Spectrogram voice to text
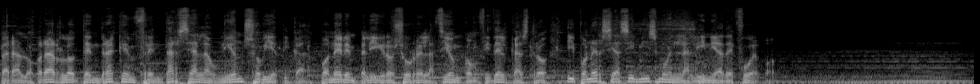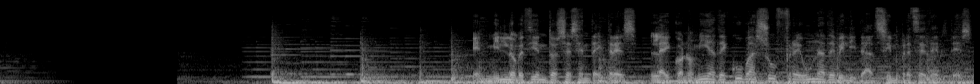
Para lograrlo tendrá que enfrentarse a la Unión Soviética, poner en peligro su relación con Fidel Castro y ponerse a sí mismo en la línea de fuego. En 1963, la economía de Cuba sufre una debilidad sin precedentes.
